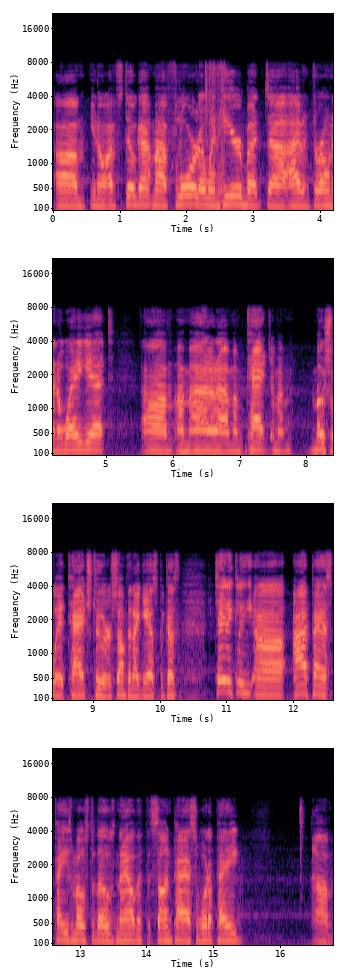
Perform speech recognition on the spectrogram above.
um, you know, I've still got my Florida one here, but uh, I haven't thrown it away yet. Um, I'm I don't know, I'm attached. I'm emotionally attached to it or something, I guess, because technically uh, iPass pays most of those now that the SunPass would have paid. Um,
